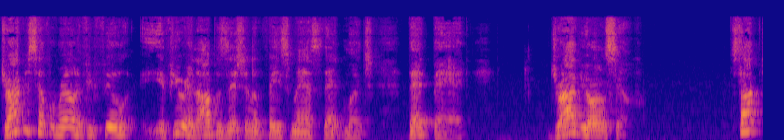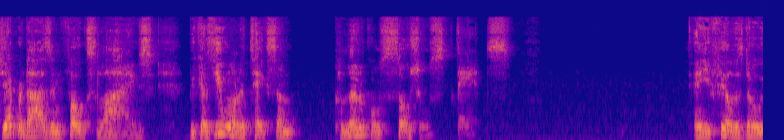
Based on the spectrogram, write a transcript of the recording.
drive yourself around if you feel if you're in opposition of face masks that much, that bad. Drive your own self. Stop jeopardizing folks' lives because you want to take some political social stance and you feel as though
